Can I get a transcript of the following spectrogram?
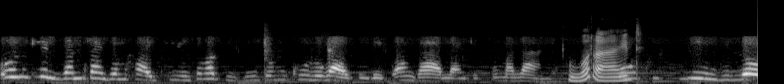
umhlindi namhlanje emhathi usomabhizinisi omkhulukazi ngekangala ngeMpumalanga. alright Umhlindi lo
